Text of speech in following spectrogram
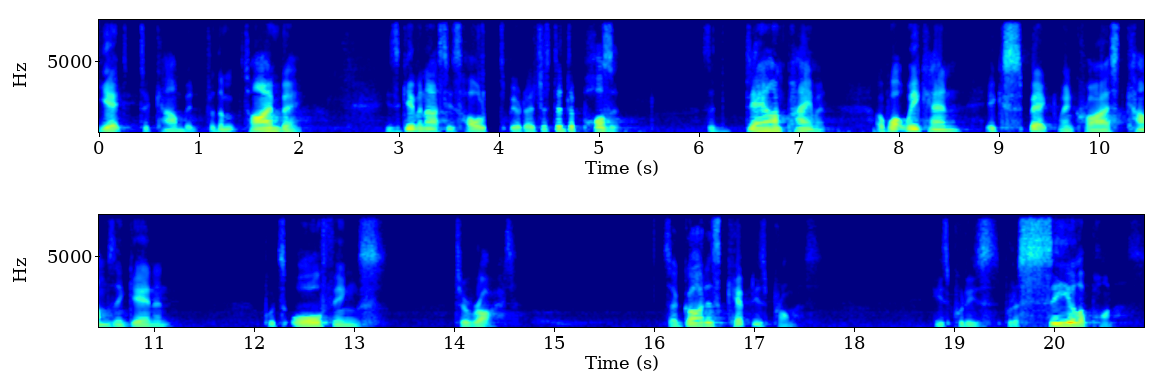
yet to come. But for the time being, He's given us His Holy Spirit. It's just a deposit, it's a down payment of what we can expect when Christ comes again and puts all things to right. So God has kept his promise. He's put, his, put a seal upon us,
